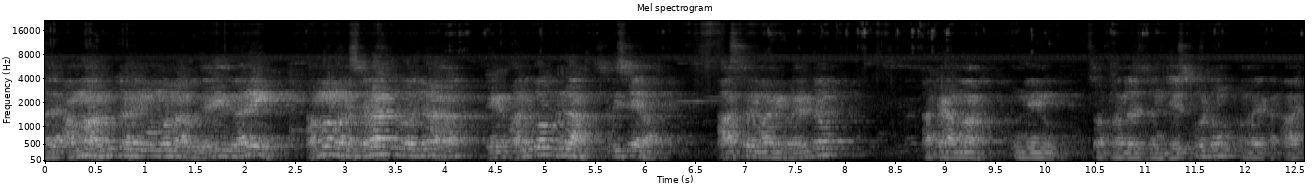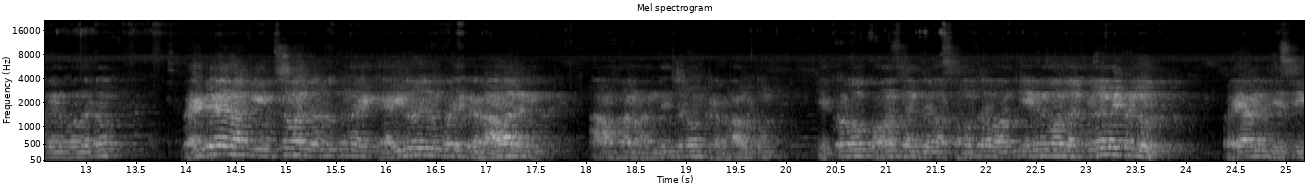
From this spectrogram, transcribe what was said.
అది అమ్మ అనుగ్రహం ఏమో నాకు తెలియదు కానీ అమ్మ మన శివరాత్రి రోజున నేను అనుకోకుండా శ్రీశైల ఆశ్రమానికి వెళ్ళటం అక్కడ అమ్మ నేను స్వప్న దర్శనం చేసుకోవటం అమ్మ యొక్క ఆజ్ఞను పొందటం. వెంటనే నాకు ఈ ఉత్సవాలు జరుగుతున్నాయి. ఈ ఐదు రోజులు కూడా ఇక్కడ రావాలని ఆహ్వానం అందించడం ఇక్కడ రావటం. ఎక్కడో కోనసీమ జిల్లా సముద్రవానికి ఎనిమిది వందల కిలోమీటర్లు ప్రయాణం చేసి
